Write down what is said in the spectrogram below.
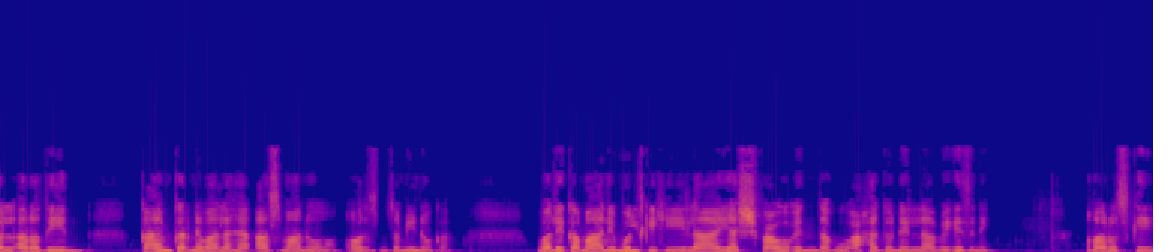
والارضین قائم کرنے والا ہے آسمانوں اور زمینوں کا ولی کمال ملک ہی لا یشفا ان دہ احد اللہ اور اس کی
